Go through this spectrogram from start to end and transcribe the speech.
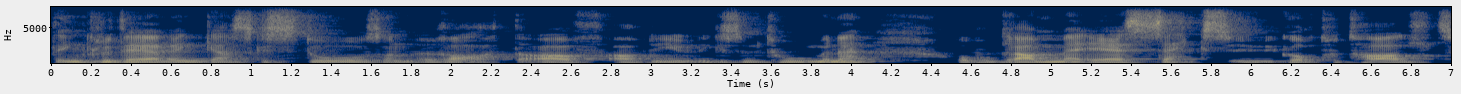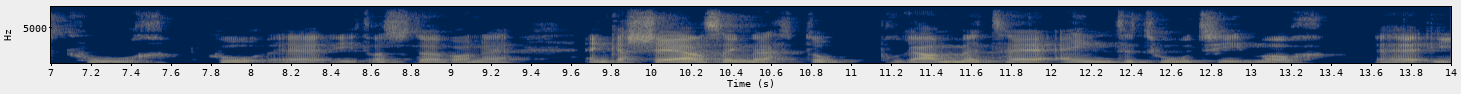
det inkluderer en ganske stor sånn, rate av, av, de ulike symptomene. Og programmet er seks uker totalt hvor, hvor eh, idrettsutøverne engasjerer seg med dette programmet til én til to timer eh, i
